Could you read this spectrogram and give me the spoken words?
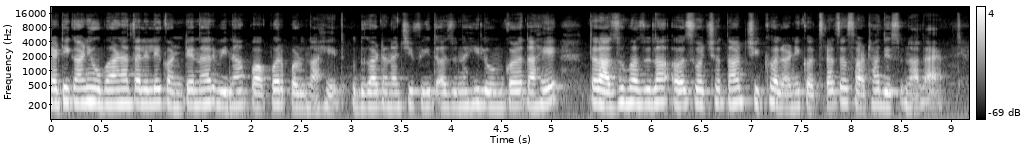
या ठिकाणी उभारण्यात आलेले कंटेनर विना वापर पडून आहेत. उद्घाटनाची फीत अजूनही लोंबकळत आहे. तर आजूबाजूला अस्वच्छता चिखल आणि कचऱ्याचा साठा दिसून आला आहे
